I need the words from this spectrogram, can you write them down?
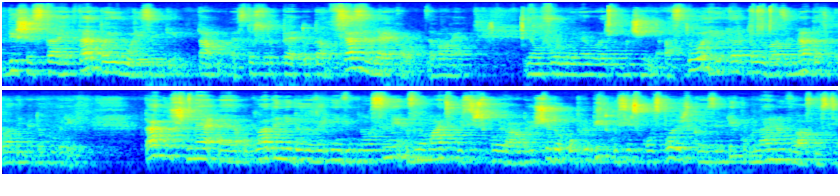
більше 100 гектар пайової землі. Там 145, то там вся земля, яка вами не оформлена належному чині, а 100 гектар пайова земля без укладення договорів. Також не е, укладені договірні відносини з Лиманською сільською радою щодо обробітку сільськогосподарської землі комунальної власності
